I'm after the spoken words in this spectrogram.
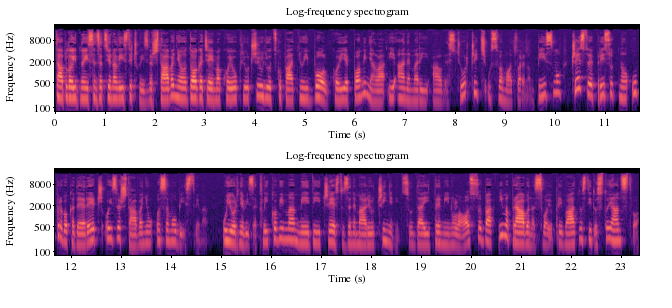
Tabloidno i senzacionalističko izveštavanje o događajima koje uključuju ljudsku patnju i bol koju je pominjala i Anne-Marie Alves Ćurčić u svom otvorenom pismu, često je prisutno upravo kada je reč o izveštavanju o samoubistvima. U jurnjevi za klikovima mediji često zanemaruju činjenicu da i preminula osoba ima pravo na svoju privatnost i dostojanstvo,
